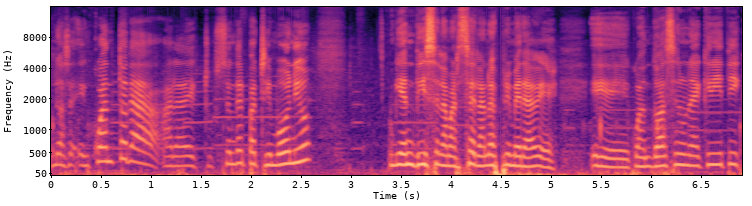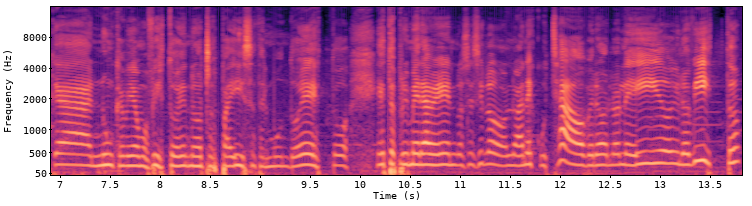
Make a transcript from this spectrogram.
No sé, en cuanto a la, a la destrucción del patrimonio, bien dice la Marcela, no es primera vez. Eh, cuando hacen una crítica, nunca habíamos visto en otros países del mundo esto, esto es primera vez, no sé si lo, han escuchado, pero lo he leído y lo he visto.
